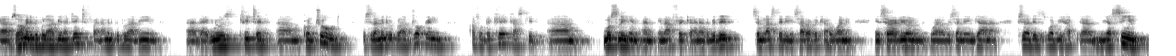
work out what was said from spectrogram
Uh, so how many people are being identified, how many people are being uh, diagnosed, treated, um, controlled. We see that many people are dropping out of the care cascade, um, mostly in, in, in Africa. And as we did similar study in South Africa, one in, Sierra Leone, where recently in Ghana. We that this is what we have uh, we are seeing.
